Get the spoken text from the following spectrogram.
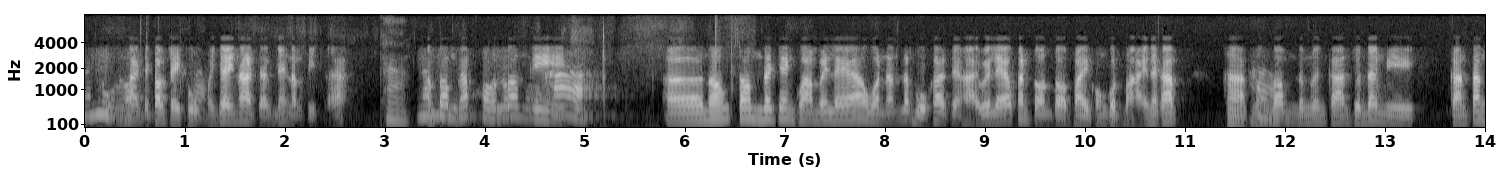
งั้นหนูผมน่าจะเข้าใจถูกค่ะไม่ใช่น่าจะแนะนำผิดนะค่ะน้องต้อมครับขอน้องต้อมนี่ค่ะเอ่อน้องต้อมได้แจ้งความไว้แล้ว วันนั้นระบุค่าเสียหายไว้แล้วขั้นตอนต่อไปของกฎหมายนะครับ หากน้องค่ะต้อมดำเนินการจนได้มีการตั้ง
